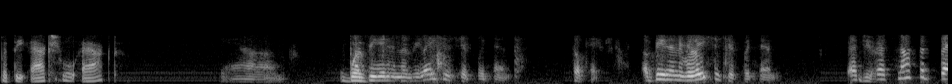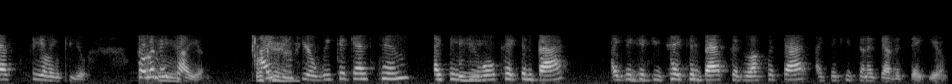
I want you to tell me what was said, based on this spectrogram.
but the actual act Yeah. was of being in a relationship with him. Okay. Of being in a relationship with him. That's Yeah. that's not the best feeling for you. So let me Mm. tell you. I think you're weak against him. I think you Mhm. will take him back. I think Mhm. if you take him back, good luck with that. I think he's going to devastate you.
